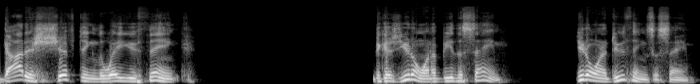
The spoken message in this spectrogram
God is shifting the way you think because you don't want to be the same. You don't want to do things the same.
